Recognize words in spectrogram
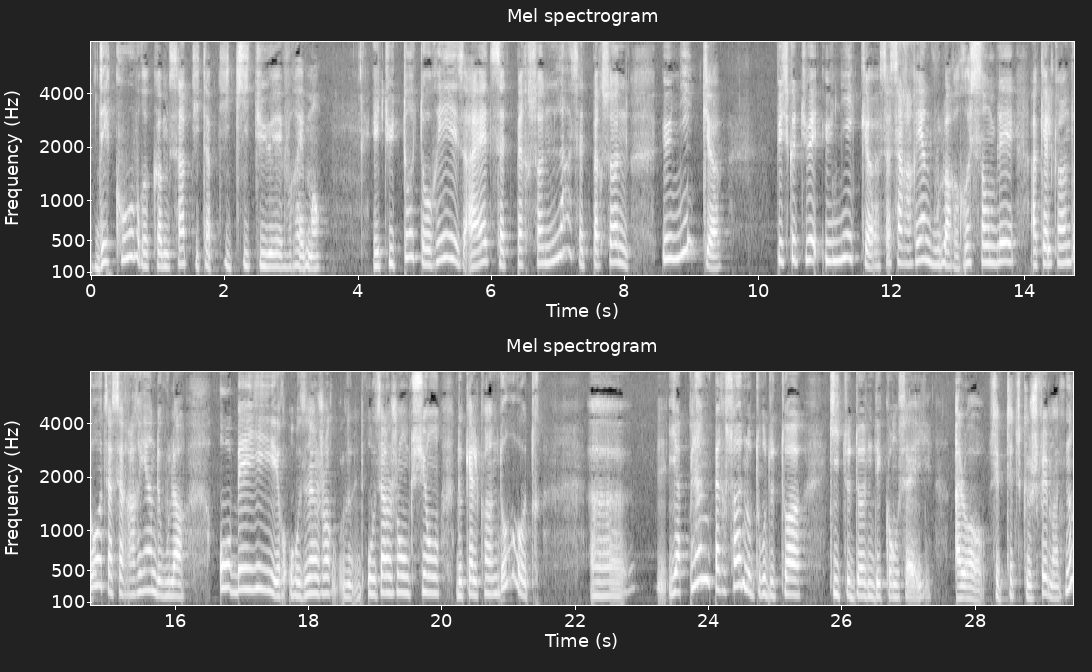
découvres comme ça petit à petit qui tu es vraiment. Et tu t'autorises à être cette personne-là, cette personne unique. Puisque tu es unique, ça sert à rien de vouloir ressembler à quelqu'un d'autre, ça sert à rien de vouloir obéir aux, aux injonctions de quelqu'un d'autre il euh, y a plein de personnes autour de toi qui te donnent des conseils. Alors, c'est peut-être ce que je fais maintenant,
